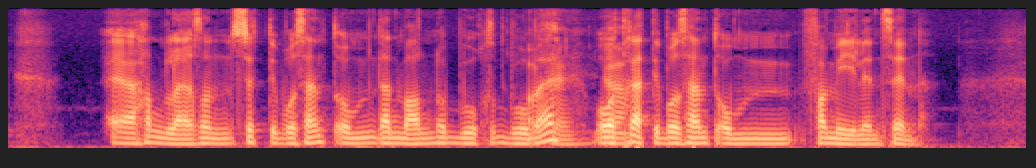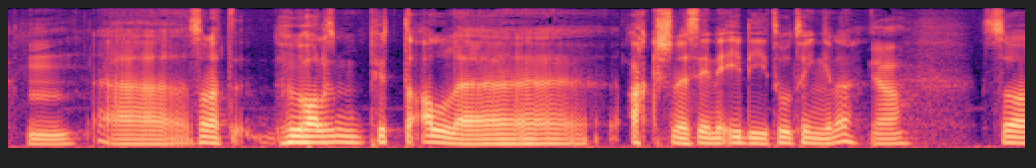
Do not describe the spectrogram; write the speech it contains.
eh, handler sånn 70% om den mannen hun bor, bor med, Ok, og ja. 30% om familien sin. Mm. Eh, sånn at hun har liksom putta alle eh, aksjene sine i de to tingene. Ja. Så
